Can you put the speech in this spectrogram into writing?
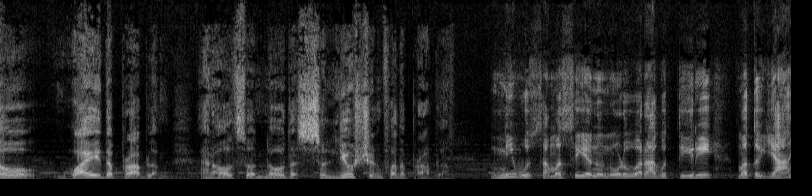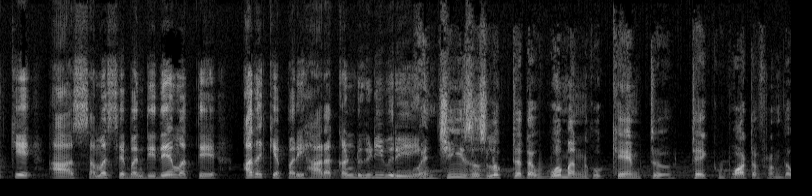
know why the problem and also know the solution for the problem ನೀವು ಸಮಸ್ಯೆಯನ್ನು ನೋಡುವರಾಗುತ್ತೀರಿ ಮತ್ತು ಯಾಕೆ ಆ ಸಮಸ್ಯೆ ಬಂದಿದೆ ಮತ್ತೆ ಅದಕ್ಕೆ ಪರಿಹಾರ ಕಂಡು ಹಿಡಿಯುವಿರಿ Jesus look at a woman who came to take water from the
